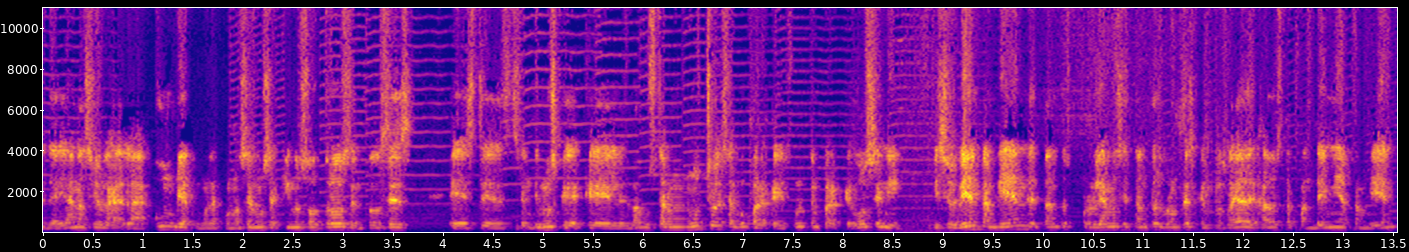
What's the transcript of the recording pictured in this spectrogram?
de allá nació la, la cumbia como la conocemos aquí nosotros, entonces este, sentimos que, que, les va a gustar mucho, es algo para que disfruten, para que gocen y, y, se olviden también de tantos problemas y tantas broncas que nos haya dejado esta pandemia también.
